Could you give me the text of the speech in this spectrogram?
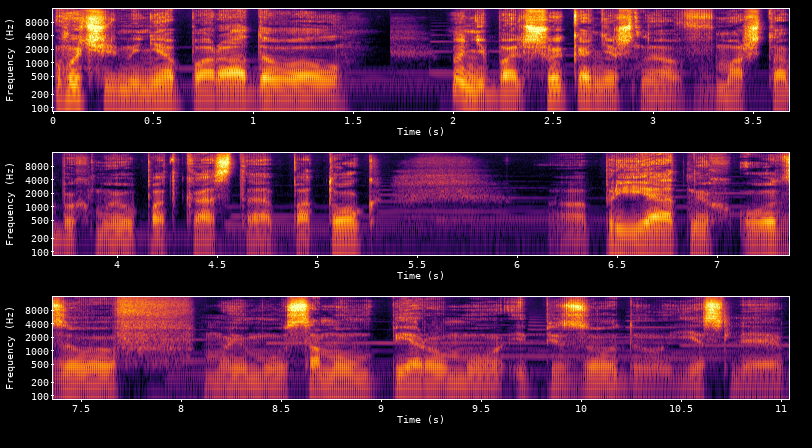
Очень меня порадовал ну, небольшой, конечно, в масштабах моего подкаста поток а, приятных отзывов моему самому первому эпизоду. Если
